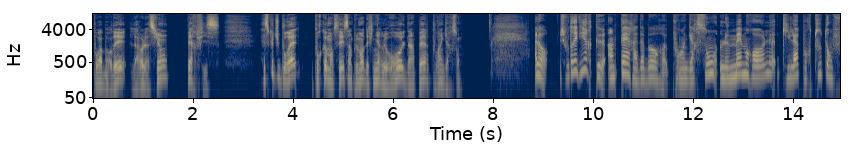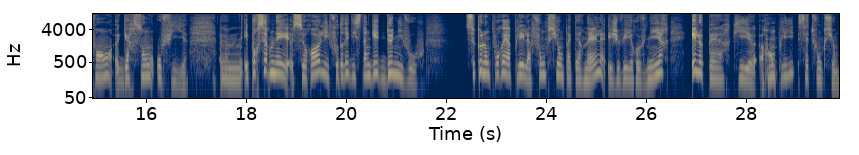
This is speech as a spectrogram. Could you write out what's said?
pour aborder la relation père-fils. Est-ce que tu pourrais, pour commencer, simplement définir le rôle d'un père pour un garçon? Alors, je voudrais dire qu'un père a d'abord pour un garçon le même rôle qu'il a pour tout enfant, garçon ou fille. Euh, et pour cerner ce rôle, il faudrait distinguer deux niveaux. Ce que l'on pourrait appeler la fonction paternelle, et je vais y revenir, et le père qui euh, remplit cette fonction.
